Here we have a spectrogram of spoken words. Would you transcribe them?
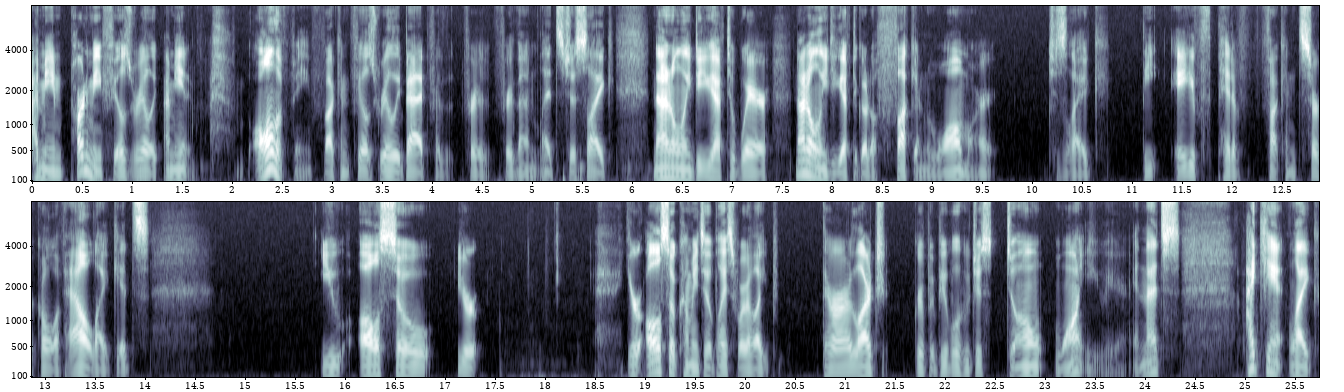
i mean part of me feels really i mean all of me fucking feels really bad for for for them. It's just like not only do you have to wear not only do you have to go to fucking walmart which is like the eighth pit of fucking circle of hell like it's you also you're you're also coming to a place where like there are a large group of people who just don't want you here. And that's i can't like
